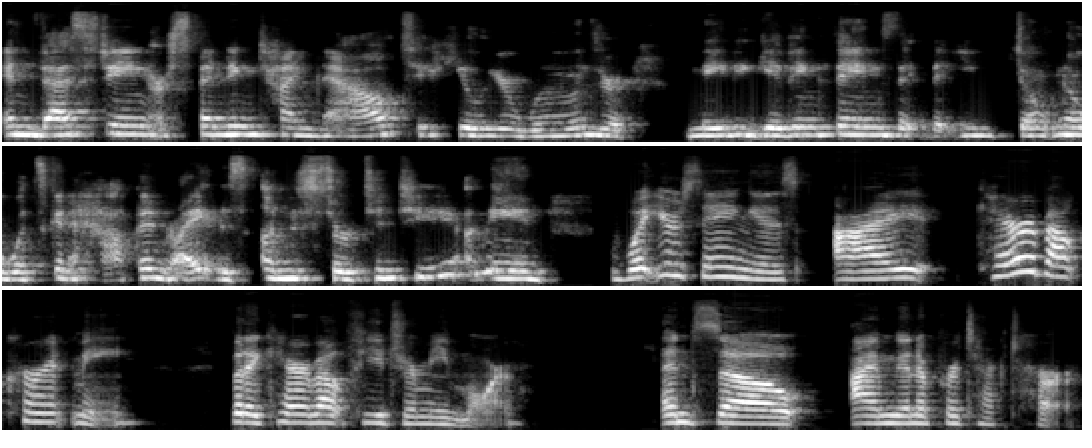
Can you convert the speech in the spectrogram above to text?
investing or spending time now to heal your wounds or maybe giving things that, that you don't know what's going to happen right? This uncertainty. I mean what you're saying is i care about current me but I care about future me more. And so I'm going to protect her.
